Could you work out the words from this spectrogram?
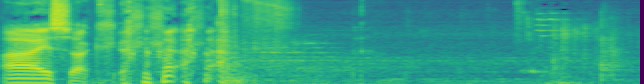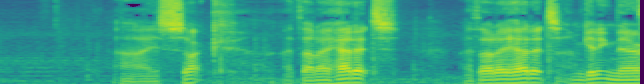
I suck. I suck. I thought I had it. I thought I had it. I'm getting there.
